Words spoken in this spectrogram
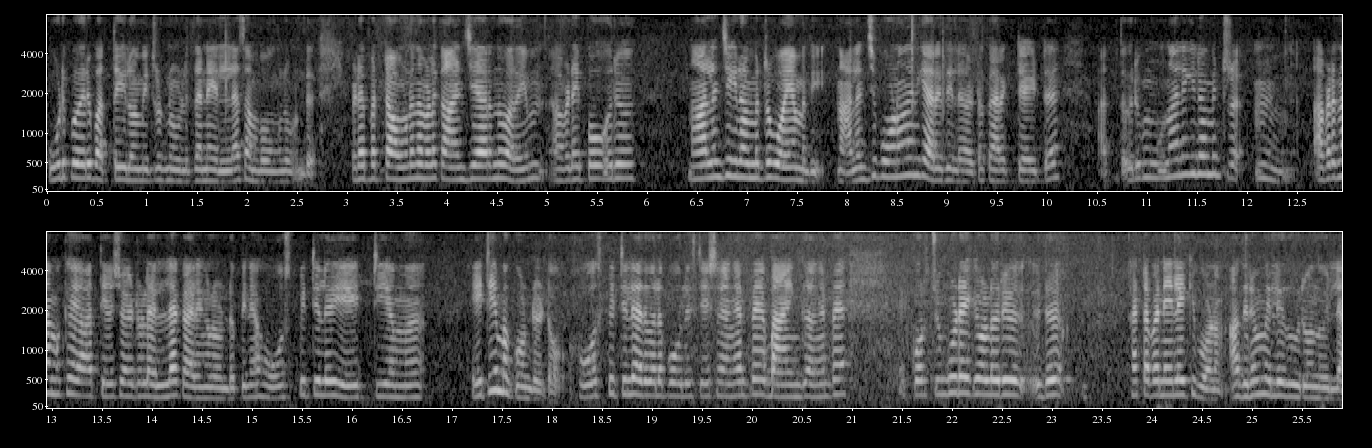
കൂടിപ്പോയി ഒരു പത്ത് കിലോമീറ്ററിനുള്ളിൽ തന്നെ എല്ലാ സംഭവങ്ങളും ഉണ്ട്. ഇവിടെ ഇപ്പോൾ ടൗണ് നമ്മൾ കാഞ്ചിയാറെന്ന് പറയും. അവിടെ ഇപ്പോൾ ഒരു നാലഞ്ച് കിലോമീറ്റർ പോയാൽ മതി. നാലഞ്ച് പോകണമെന്ന് എനിക്ക് അറിയത്തില്ല കേട്ടോ കറക്റ്റായിട്ട് അത് ഒരു മൂന്നാൽ കിലോമീറ്റർ അവിടെ നമുക്ക് അത്യാവശ്യമായിട്ടുള്ള എല്ലാ കാര്യങ്ങളും ഉണ്ട്. പിന്നെ hospital A T M A T M ഒക്കെ ഉണ്ട് കേട്ടോ. ഹോസ്പിറ്റൽ അതുപോലെ പോലീസ് സ്റ്റേഷൻ അങ്ങനത്തെ ബാങ്ക് അങ്ങനത്തെ കുറച്ചും കൂടെയൊക്കെ ഉള്ളൊരു ഇത് കട്ടപ്പനയിലേക്ക് പോകണം അതിനും വലിയ ദൂരമൊന്നുമില്ല.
